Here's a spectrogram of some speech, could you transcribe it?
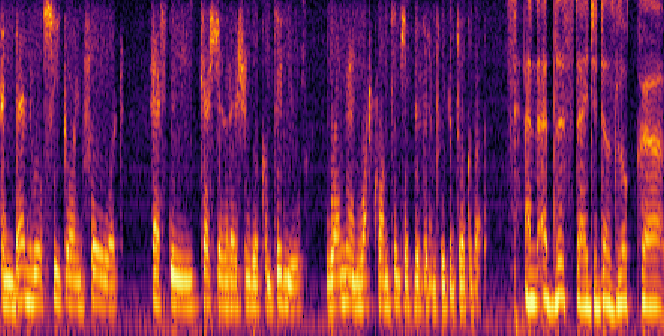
And then we'll see going forward as the cash generation will continue when and what quantums of dividend we can talk about. And at this stage, it does look uh,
